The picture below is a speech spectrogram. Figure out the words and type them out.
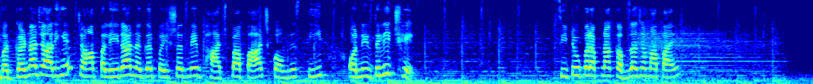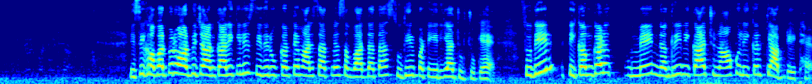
मतगणना जारी है, जहाँ पलेरा नगर परिषद में भाजपा पाँच, कांग्रेस तीन और निर्दलीय छह सीटों पर अपना कब्जा जमा पाए। इसी खबर पर और भी जानकारी के लिए सीधे रुक करते हमारे साथ में संवाददाता सुधीर पटेरिया जुड़ चुके हैं। सुधीर टीकमगढ़ में नगरीय निकाय चुनाव को लेकर क्या अपडेट है?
